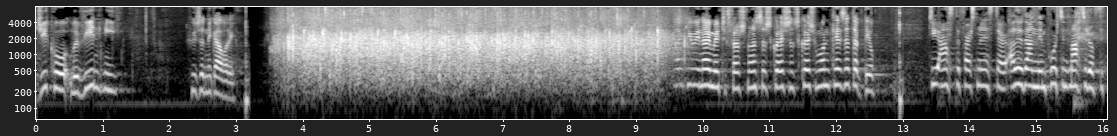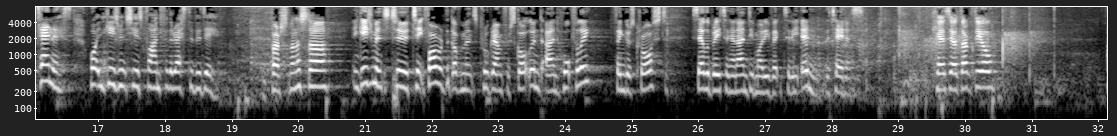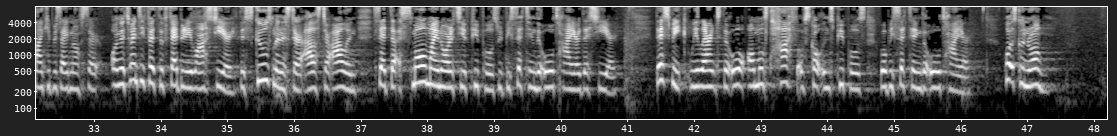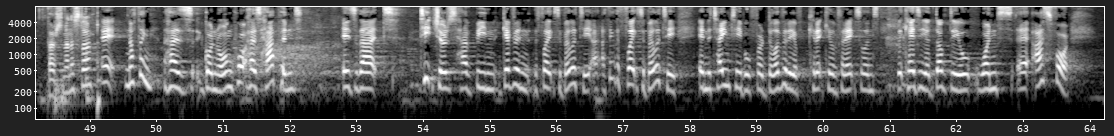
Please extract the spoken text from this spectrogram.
Gico Levini, who's in the gallery. Thank you. We now move to First Minister's questions. Question one, Kezia Dugdale. Do you ask the First Minister, other than the important matter of the tennis, what engagement she has planned for the rest of the day? First Minister. Engagements to take forward the Government's programme for Scotland and hopefully, fingers crossed, celebrating an Andy Murray victory in the tennis. Kezia Dugdale. Thank you, Presiding Officer. On the 25th of February last year, the Schools Minister, Alasdair Allan, said that a small minority of pupils would be sitting the old higher this year. This week, we learnt that almost half of Scotland's pupils will be sitting the old higher. What's gone wrong? First Minister. Uh, nothing has gone wrong. What has happened is that teachers have been given the flexibility, I think the flexibility in the timetable for delivery of Curriculum for Excellence that Kezia Dugdale once uh, asked for.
